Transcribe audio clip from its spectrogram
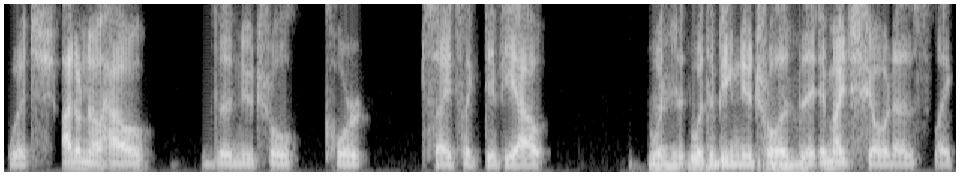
which I don't know how the neutral court sites like divvy out with Right. with it being neutral. Yeah. It, it might show it as like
